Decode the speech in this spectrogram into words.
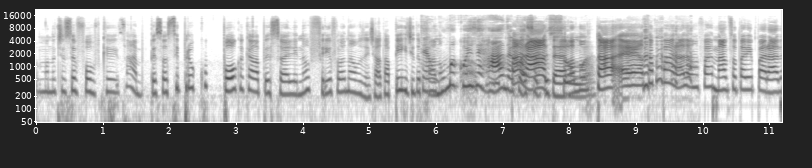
uma notícia fofa, porque, sabe, a pessoa se preocupou com aquela pessoa ali no frio, falou, não, gente, ela tá perdida, Tem ela não alguma coisa ela tá errada com essa parada, pessoa. Ela não tá. É, ela tá parada, ela não faz nada, só tá ali parada.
